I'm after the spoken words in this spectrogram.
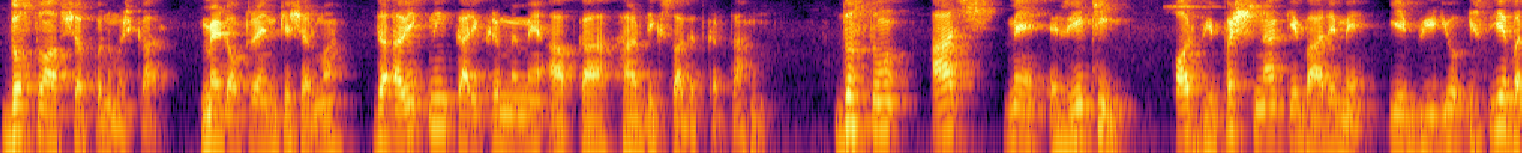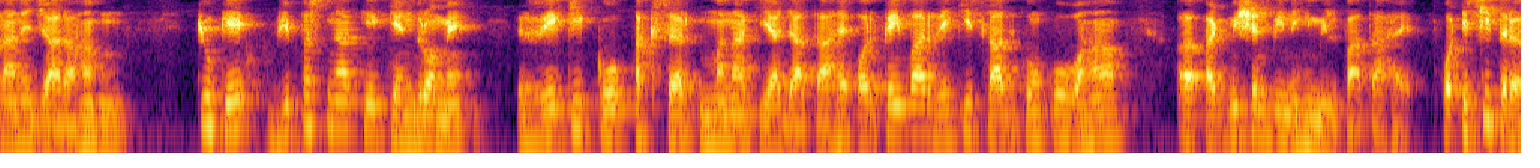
दोस्तों, आप सबको नमस्कार मैं डॉक्टर एन के शर्मा, द अवेकनिंग कार्यक्रम में मैं आपका हार्दिक स्वागत करता हूँ। दोस्तों, आज मैं रेखी और विपसना के बारे में ये वीडियो इसलिए बनाने जा रहा हूँ क्योंकि विपसना के केंद्रों में रेकी को अक्सर मना किया जाता है और कई बार रेकी साधकों को वहाँ एडमिशन भी नहीं मिल पाता है और इसी तरह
